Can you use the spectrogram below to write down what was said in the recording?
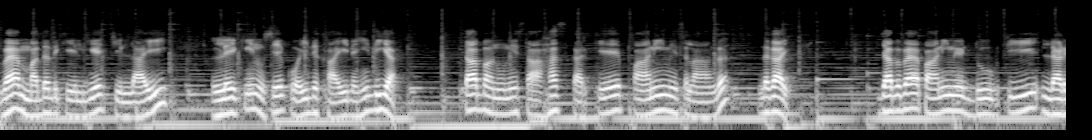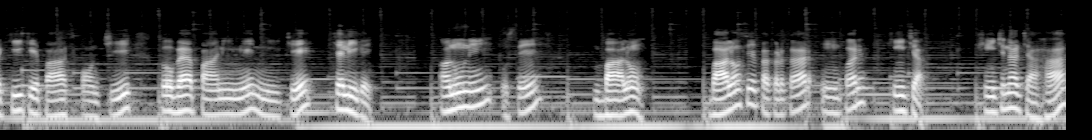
वह मदद के लिए चिल्लाई, लेकिन उसे कोई दिखाई नहीं दिया। तब उन्होंने साहस करके पानी में सलांग लगाई। जब वह पानी में डूबती लड़की के पास पहुँची तो वह पानी में नीचे चली गई। अनु ने उसे बालों बालों से पकड़कर ऊपर खींचा। खींचना चाहा,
